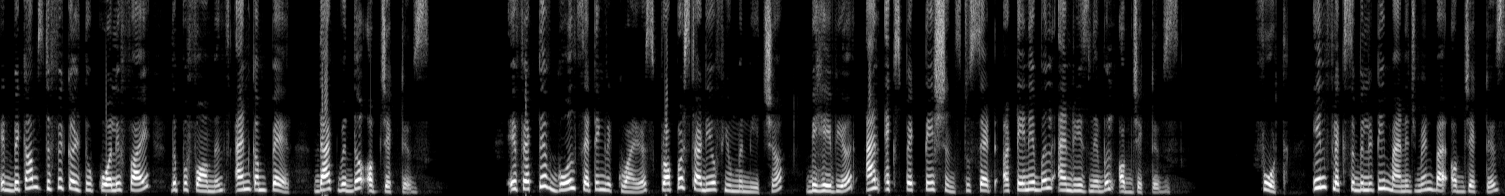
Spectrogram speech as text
it becomes difficult to qualify the performance and compare that with the objectives. Effective goal setting requires proper study of human nature, behavior and expectations to set attainable and reasonable objectives. Fourth, inflexibility management by objectives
